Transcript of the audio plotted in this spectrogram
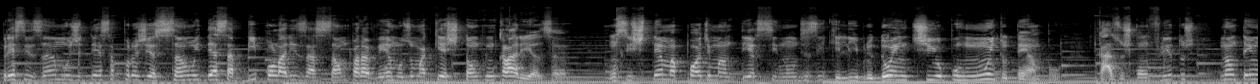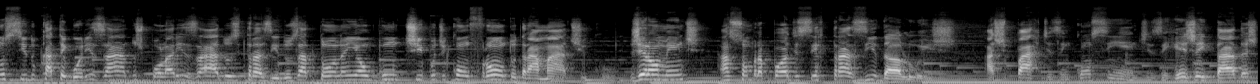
precisamos dessa projeção e dessa bipolarização para vermos uma questão com clareza. Um sistema pode manter-se num desequilíbrio doentio por muito tempo, caso os conflitos não tenham sido categorizados, polarizados e trazidos à tona em algum tipo de confronto dramático. Geralmente, a sombra pode ser trazida à luz. As partes inconscientes e rejeitadas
